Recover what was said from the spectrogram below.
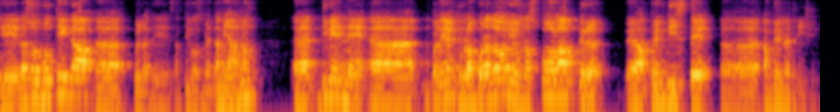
e la sua bottega, eh, quella di Santi Cosme e Damiano, eh, divenne eh, praticamente un laboratorio, una scuola per eh, apprendiste eh, avvelenatrici.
